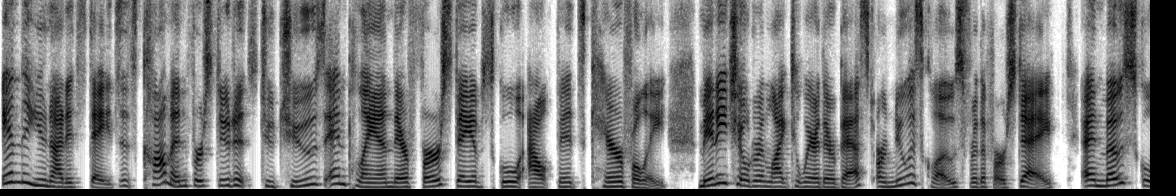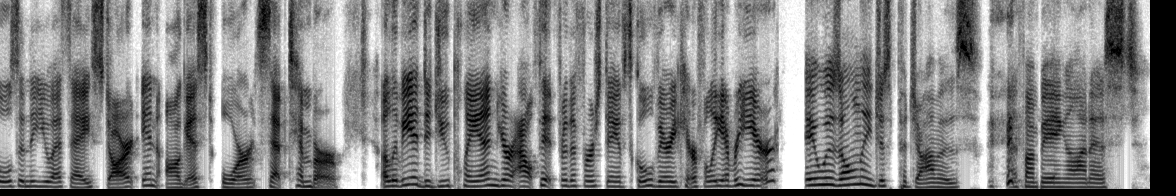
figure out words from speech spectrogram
In the United States, it's common for students to choose and plan their first day of school outfits carefully. Many children like to wear their best or newest clothes for the first day, and most schools in the USA start in August or September. Olivia, did you plan your outfit for the first day of school very carefully every year? It was only just pajamas, if I'm being honest.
